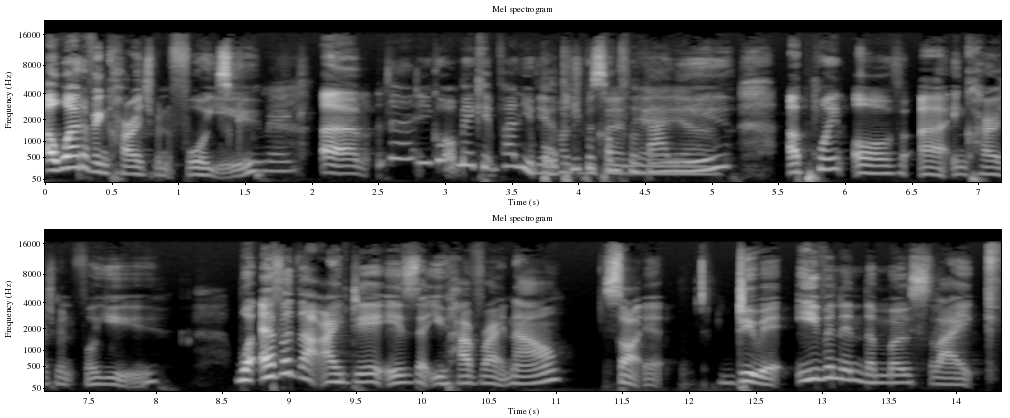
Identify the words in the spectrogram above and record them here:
a word of encouragement for you. Um you gotta make it valuable. Yeah, people come for yeah, value. a point of uh encouragement for you. Whatever that idea is that you have right now start it. Do it. Even in the most like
